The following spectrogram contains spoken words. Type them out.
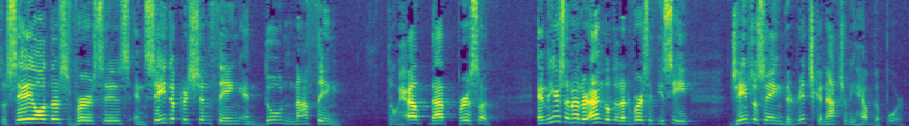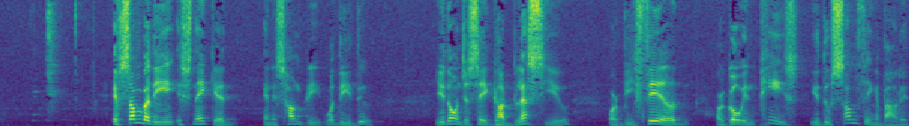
to say all those verses and say the Christian thing and do nothing to help that person. And here's another angle to that verse if you see, James was saying the rich can actually help the poor. If somebody is naked and is hungry, what do you do? You don't just say, God bless you, or be filled, or go in peace. You do something about it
